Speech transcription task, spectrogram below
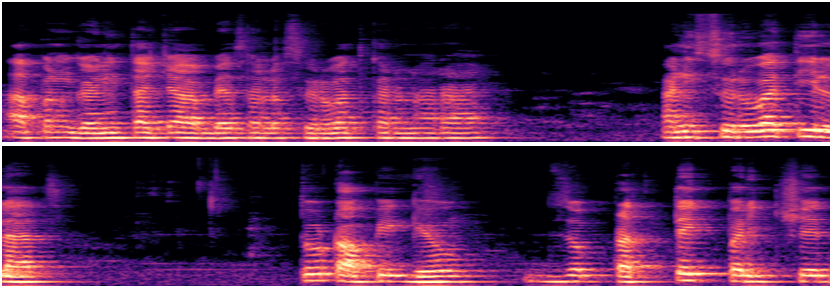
आपण गणिताच्या अभ्यासाला सुरुवात करणार आहे आणि सुरुवातीलाच तो टॉपिक घेऊ जो प्रत्येक परीक्षेत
